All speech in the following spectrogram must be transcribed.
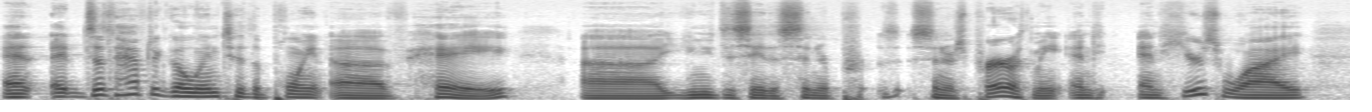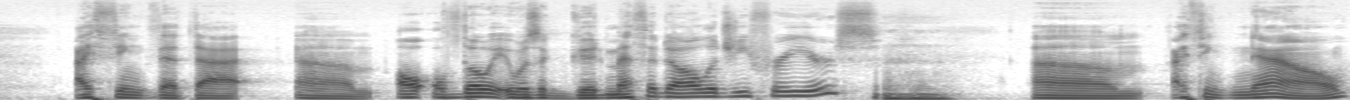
And it doesn't have to go into the point of, hey, uh, you need to say the sinner, sinner's prayer with me. And, and here's why I think that that, um, although it was a good methodology for years, um, I think now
